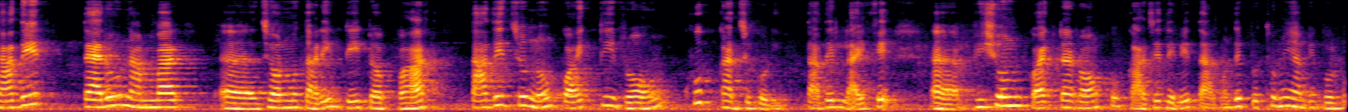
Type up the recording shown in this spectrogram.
যাদের তেরো নাম্বার জন্ম তারিখ ডেট অফ বার্থ তাদের জন্য কয়েকটি রং খুব কার্যকরী। তাদের লাইফে ভীষণ কয়েকটা রং খুব কাজে দেবে। তার মধ্যে প্রথমেই আমি বলব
